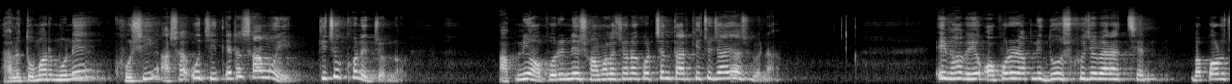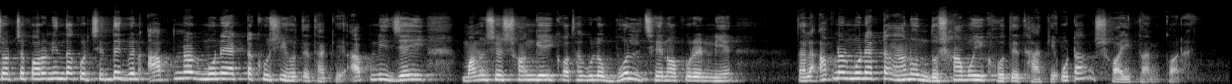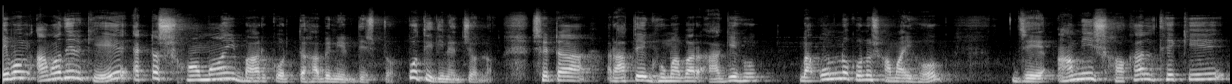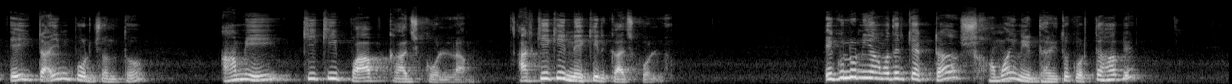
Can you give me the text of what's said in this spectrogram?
তাহলে তোমার মনে খুশি আসা উচিত, এটা সাময়িক, কিছুক্ষণের জন্য। আপনি অপরের নিয়ে সমালোচনা করছেন, তার কিছু যায় আসবে না। এইভাবে অপরের আপনি দোষ খুঁজে বেড়াচ্ছেন বা পরচর্চা, পরনিন্দা করছেন, দেখবেন আপনার মনে একটা খুশি হতে থাকে। আপনি যেই মানুষের সঙ্গে এই কথাগুলো বলছেন অপরের নিয়ে, তাহলে আপনার মনে একটা আনন্দ সাময়িক হতে থাকে, ওটা শয়তান করায়। এবং আমাদেরকে একটা সময় বার করতে হবে নির্দিষ্ট প্রতিদিনের জন্য। সেটা রাতে ঘুমাবার আগে হোক বা অন্য কোনো সময় হোক যে আমি সকাল থেকে এই টাইম পর্যন্ত আমি কি কি পাপ কাজ করলাম আর কি কি নেকির কাজ করলাম। এগুলো নিয়ে আমাদেরকে একটা সময় নির্ধারিত করতে হবে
